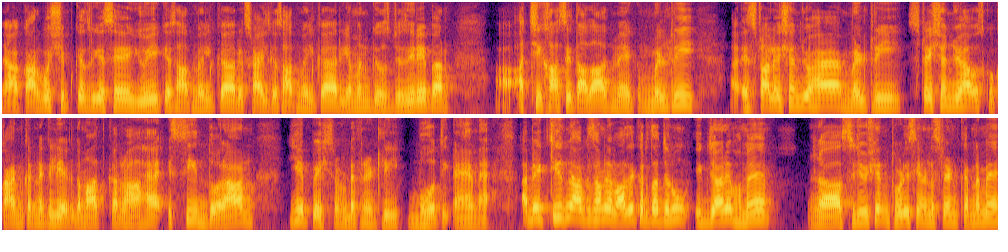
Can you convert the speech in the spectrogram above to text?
کارگو شپ کے ذریعے سے یو ای کے ساتھ مل کر، اسرائیل کے ساتھ مل کر، یمن کے اس جزیرے پر اچھی خاصی تعداد میں ایک ملٹری انسٹالیشن جو ہے، ملٹری اسٹیشن جو ہے، اس کو قائم کرنے کے لیے اقدامات کر رہا ہے۔ اسی دوران یہ پیش رفت ڈیفینیٹلی بہت ہی اہم ہے۔ اب ایک چیز میں آپ کے سامنے واضح کرتا چلوں، ایک جانب ہمیں سچویشن تھوڑی سی انڈرسٹینڈ کرنے میں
